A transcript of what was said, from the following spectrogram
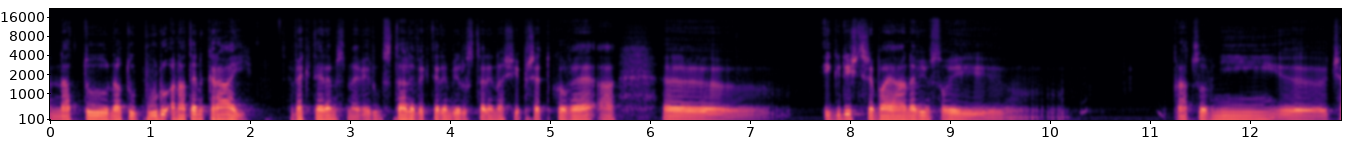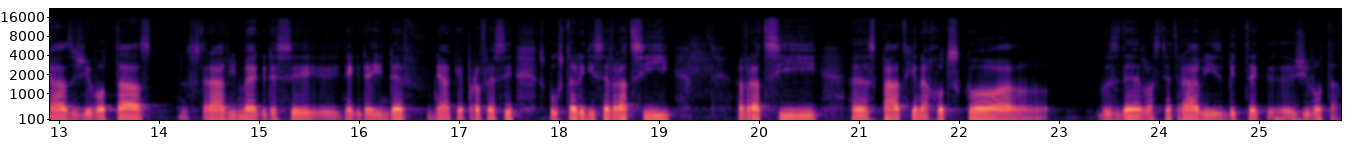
na tu, na tu půdu a na ten kraj, ve kterém jsme vyrůstali, ve kterém vyrůstali naši předkové a e, i když třeba, já nevím, svoji pracovní e, část života strávíme kdesi někde jinde v nějaké profesi. Spousta lidí se vrací, vrací eh, zpátky na Chodsko a zde vlastně tráví zbytek eh, života.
